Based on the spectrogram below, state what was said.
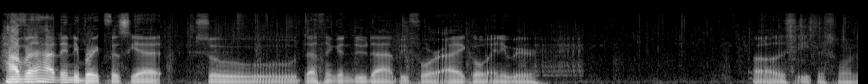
haven't had any breakfast yet, so definitely gonna do that before I go anywhere. Uh, let's eat this one.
